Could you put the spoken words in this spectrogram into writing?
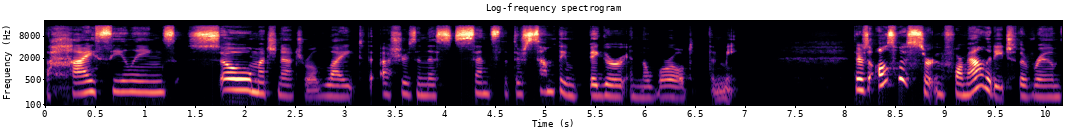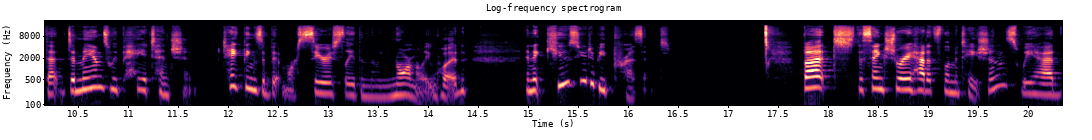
The high ceilings, so much natural light that ushers in this sense that there's something bigger in the world than me. There's also a certain formality to the room that demands we pay attention, take things a bit more seriously than we normally would and it cues you to be present. But the sanctuary had its limitations. We had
